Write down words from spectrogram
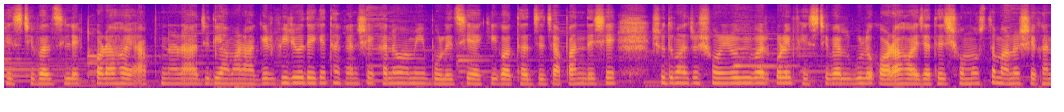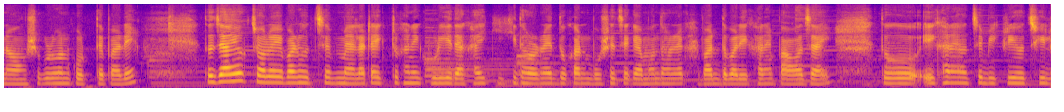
ফেস্টিভ্যাল সিলেক্ট করা হয়। আপনারা যদি আমার আগের ভিডিও দেখে থাকেন, সেখানেও আমি বলেছি একই কথা যে জাপান দেশে শুধুমাত্র শনি রবিবার করে ফেস্টিভ্যালগুলো করা হয়, যাতে সমস্ত মানুষ সেখানে অংশগ্রহণ করতে পারে। তো যাই হোক, চলো এবার হচ্ছে মেলাটা একটুখানি ঘুরিয়ে দেখাই, কি কি ধরনের দোকান বসেছে, কেমন ধরনের খাবার দাবার এখানে পাওয়া যায়। তো এখানে হচ্ছে বিক্রি হচ্ছিল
